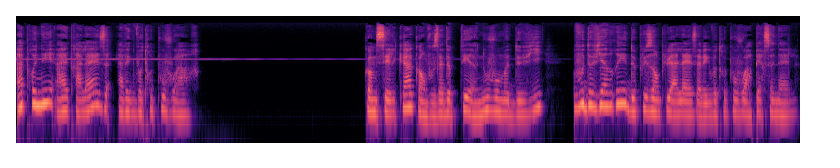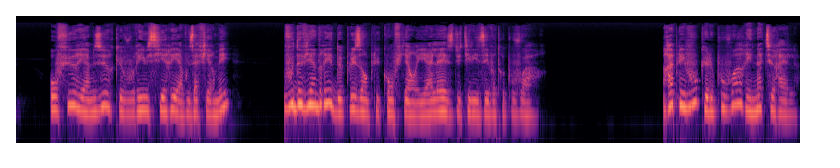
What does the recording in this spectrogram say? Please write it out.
Apprenez à être à l'aise avec votre pouvoir. Comme c'est le cas quand vous adoptez un nouveau mode de vie, vous deviendrez de plus en plus à l'aise avec votre pouvoir personnel. Au fur et à mesure que vous réussirez à vous affirmer, vous deviendrez de plus en plus confiant et à l'aise d'utiliser votre pouvoir. Rappelez-vous que le pouvoir est naturel.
